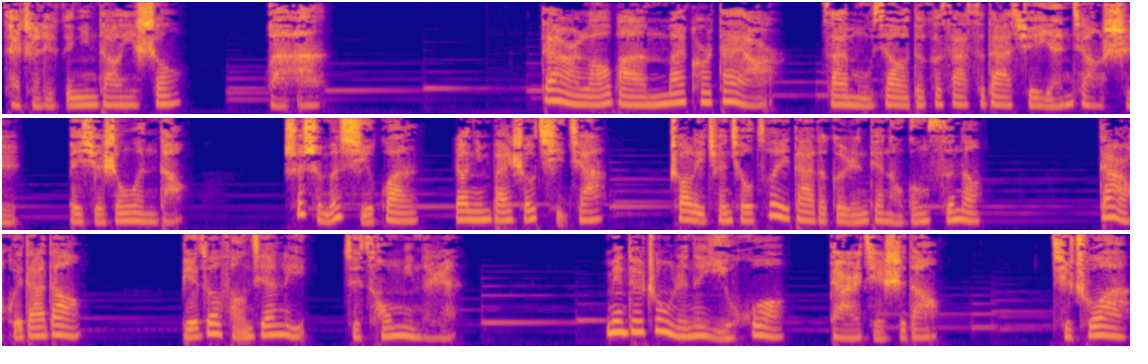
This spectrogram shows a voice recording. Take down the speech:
在这里跟您道一声晚安。戴尔老板迈克尔·戴尔在母校德克萨斯大学演讲时，被学生问道：“是什么习惯让您白手起家，创立全球最大的个人电脑公司呢？”戴尔回答道：“别做房间里最聪明的人。”面对众人的疑惑，戴尔解释道：“起初啊，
